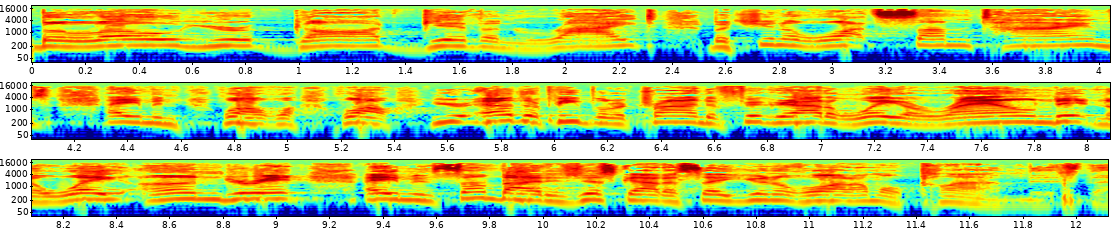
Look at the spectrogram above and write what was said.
below your God given right? But you know what? Sometimes, amen, while, while your other people are trying to figure out a way around it and a way under it, amen, somebody's just got to say, you know what? I'm going to climb this thing.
